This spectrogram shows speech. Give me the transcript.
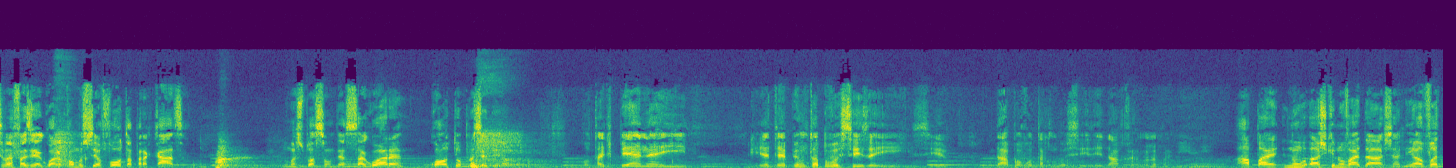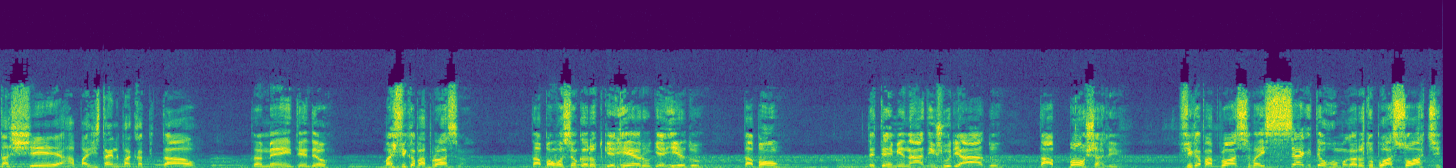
você vai fazer agora? Como você volta para casa numa situação dessa agora? Qual é o teu proceder? Voltar de pé, né? E queria até perguntar para vocês aí se dá para voltar com vocês e dar uma carona para mim aí. Rapaz, não, acho que não vai dar, Charlinho. A van tá cheia, rapaz. A gente tá indo pra capital também, entendeu? Mas fica pra próxima. Tá bom? Você é um garoto guerreiro, guerrido, tá bom? Determinado, injuriado. Tá bom, Charlinho? Fica pra próxima e segue teu rumo, garoto. Boa sorte,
